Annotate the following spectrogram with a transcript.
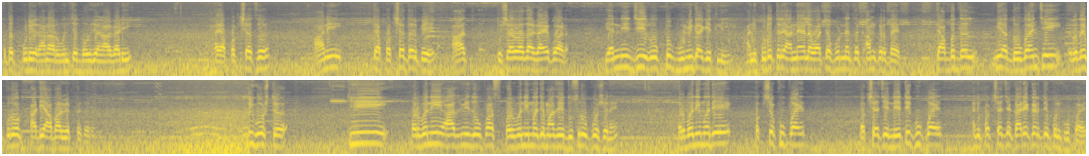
सतत पुढे राहणार वंचित बहुजन आघाडी हा या पक्षाचं. आणि त्या पक्षातर्फे आज तुषारदादा गायकवाड यांनी जी रोकटोक भूमिका घेतली आणि कुठंतरी अन्यायाला वाचा फोडण्याचं काम करत आहेत त्याबद्दल मी या दोघांचेही हृदयपूर्वक आधी आभार व्यक्त करेन. दुसरी गोष्ट की परभणी आज मी जवळपास परभणीमध्ये माझं हे दुसरं उपोषण आहे. परभणीमध्ये पक्ष खूप आहेत पक्षाचे नेते खूप आहेत आणि पक्षाचे कार्यकर्ते पण खूप आहेत.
